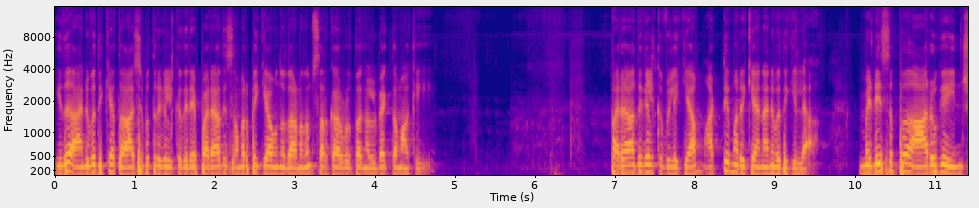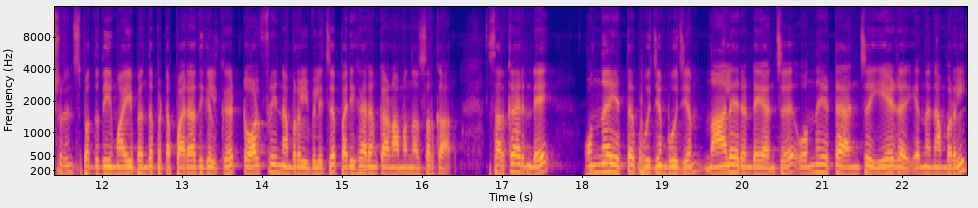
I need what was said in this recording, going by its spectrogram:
ഇത് അനുവദിക്കാത്ത ആശുപത്രികൾക്കെതിരെ പരാതി സമർപ്പിക്കാവുന്നതാണെന്നും സർക്കാർ വൃത്തങ്ങൾ വ്യക്തമാക്കി. പരാതികൾക്ക് വിളിക്കാം അട്ടിമറിക്കാൻ അനുവദിക്കില്ല. മെഡിസപ്പ് ആരോഗ്യ ഇൻഷുറൻസ് പദ്ധതിയുമായി ബന്ധപ്പെട്ട പരാതികൾക്ക് ടോൾ ഫ്രീ നമ്പറിൽ വിളിച്ച് പരിഹാരം കാണാമെന്ന് സർക്കാർ. സർക്കാരിന്റെ ഒന്ന് എട്ട് പൂജ്യം പൂജ്യം നാല് രണ്ട് അഞ്ച് ഒന്ന് എട്ട് അഞ്ച് ഏഴ് എന്ന നമ്പറിൽ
